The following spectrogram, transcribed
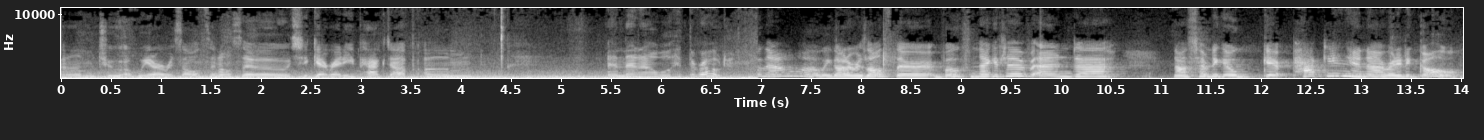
um, to await our results and also to get ready, packed up. Um, and then uh, we'll hit the road. So now uh, we got our results. They're both negative and uh, now it's time to go get packing and uh, ready to go.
